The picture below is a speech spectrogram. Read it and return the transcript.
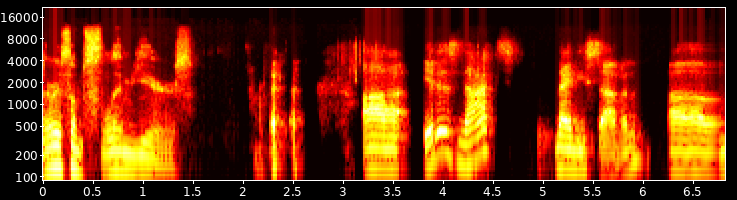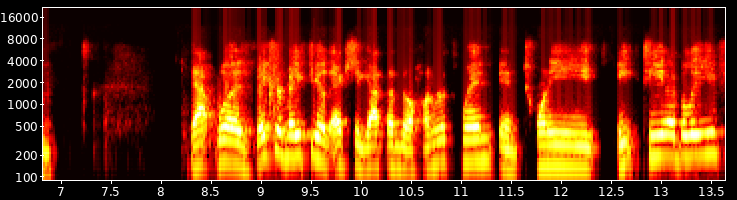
There were some slim years. Uh, it is not 97. Um, that was Baker Mayfield actually got them their 100th win in 2018, I believe.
